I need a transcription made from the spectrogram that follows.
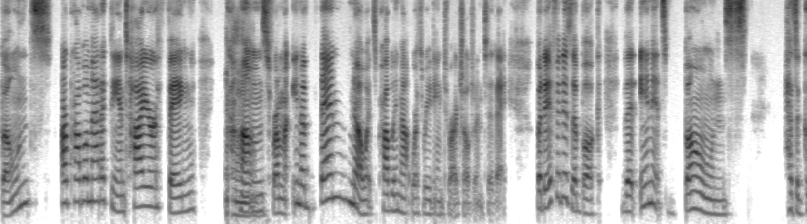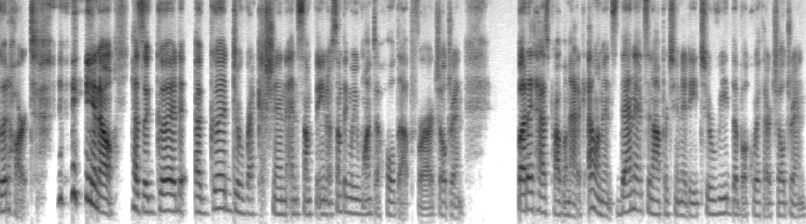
bones are problematic the entire thing Mm. comes from you know then no it's probably not worth reading to our children today but if it is a book that in its bones has a good heart you know has a good a good direction and something you know something we want to hold up for our children but it has problematic elements then it's an opportunity to read the book with our children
